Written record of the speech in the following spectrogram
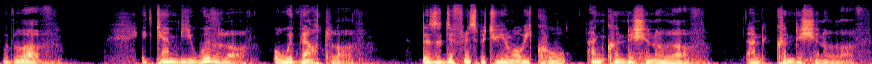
with love. It can be with love or without love. There's a difference between what we call unconditional love and conditional love.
